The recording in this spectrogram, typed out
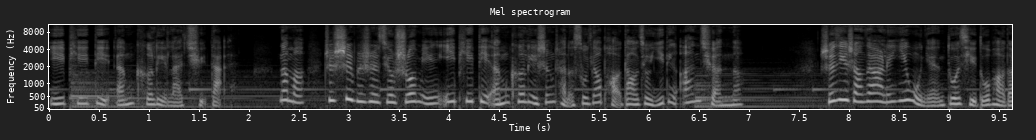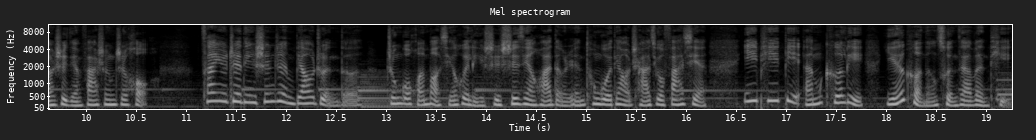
EPDM 颗粒来取代。那么，这是不是就说明 EPDM 颗粒生产的塑胶跑道就一定安全呢？实际上，在2015年多起毒跑道事件发生之后，参与制定深圳标准的中国环保协会理事施建华等人通过调查就发现，EPDM 颗粒也可能存在问题。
